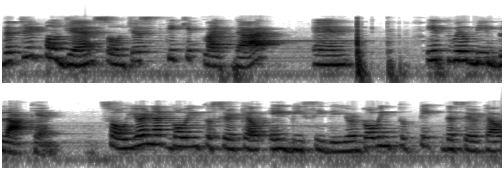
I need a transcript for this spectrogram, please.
the triple gem, so just tick it like that and it will be blackened. So you're not going to circle A, B, C, D. You're going to tick the circle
